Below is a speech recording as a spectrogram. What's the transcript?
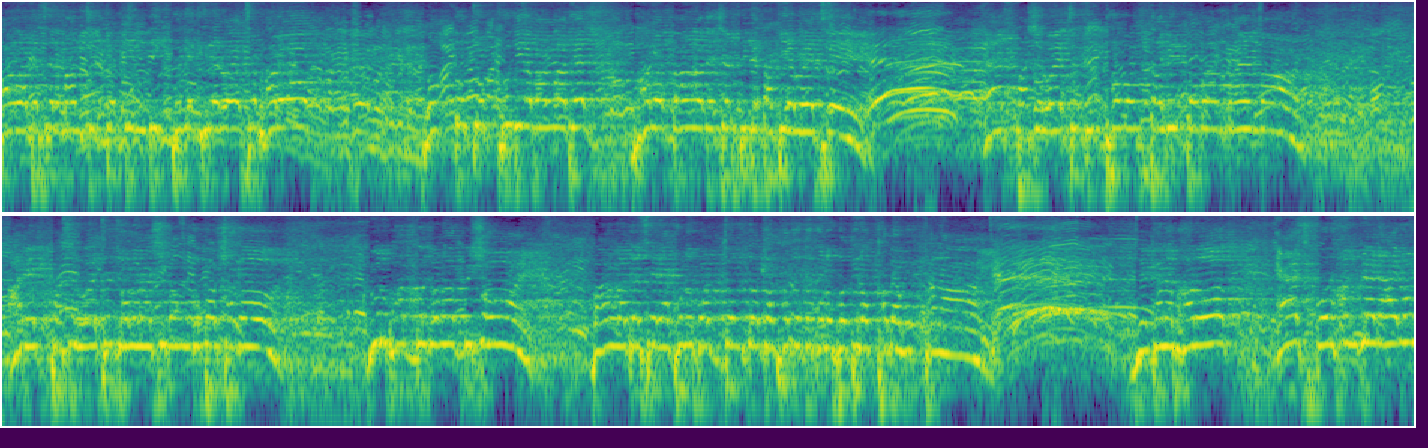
বাংলাদেশের মানচিত্র তিন দিক থেকে ঘিরে রয়েছে ভারত। রক্ত চক্ষু দিয়ে বাংলাদেশ, ভারত বাংলাদেশের দিকে তাকিয়ে রয়েছে। এক পাশে রয়েছে আরেক পাশে রয়েছে বিষয়, বাংলাদেশের এখনও পর্যন্ত কোনো প্রতিরক্ষা ব্যবস্থা নাই। যেখানে Bharat S four hundred iron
